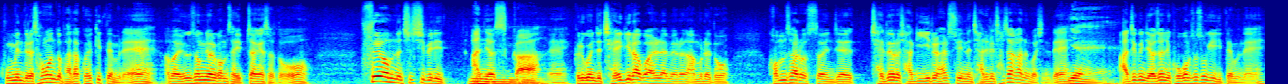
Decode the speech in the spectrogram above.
국민들의 성원도 받았고 했기 때문에 아마 윤석열 검사 입장에서도 후회 없는 70일이 아니었을까. 음. 예. 그리고 이제 재기라고 하려면은 아무래도 검사로서 이제 제대로 자기 일을 할 수 있는 자리를 찾아가는 것인데 예. 아직은 여전히 고검 소속이기 때문에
